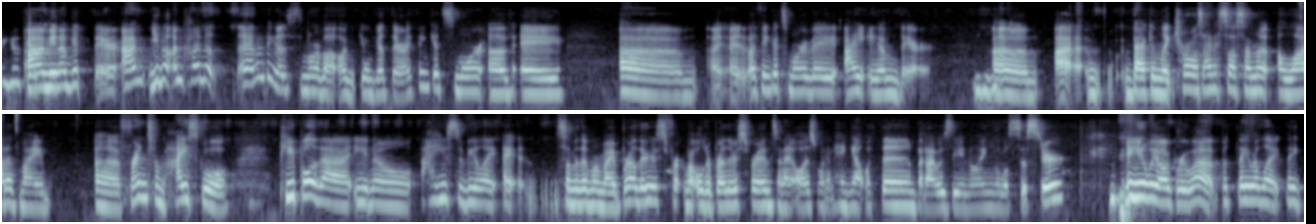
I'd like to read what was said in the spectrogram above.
You'll get I mean, I'll get there. I'm, you know, I'm kind of. I don't think it's more about you'll get there. I think it's more of a. Um, I, I- think it's more of a I am there. Mhm. Um, I, back in Lake Charles, I saw some of- a lot of my uh, friends from high school, people that you know. I used to be like, I, some of them were my brothers, my older brothers' friends, and I always wanted to hang out with them. But I was the annoying little sister. And you know, we all grew up. But they were like, they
